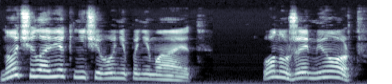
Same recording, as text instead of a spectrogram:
Но человек ничего не понимает. Он уже мертв.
